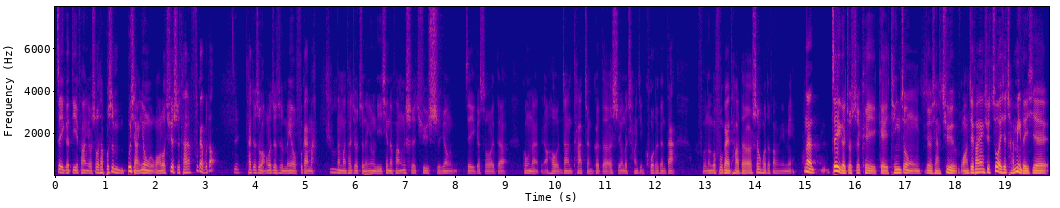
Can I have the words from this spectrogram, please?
这个地方有时候他不是不想用网络，确实他覆盖不到。对，他就是网络就是没有覆盖嘛，那么他就只能用离线的方式去使用这个所谓的功能，然后让它整个的使用的场景扩得更大，覆能够覆盖他的生活的方方面面。那这个就是可以给听众就想去往这方向去做一些产品的一些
